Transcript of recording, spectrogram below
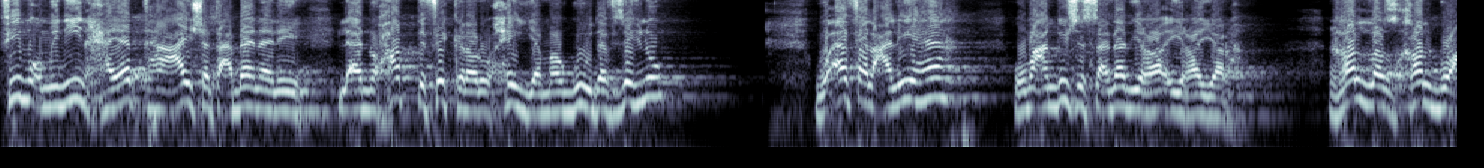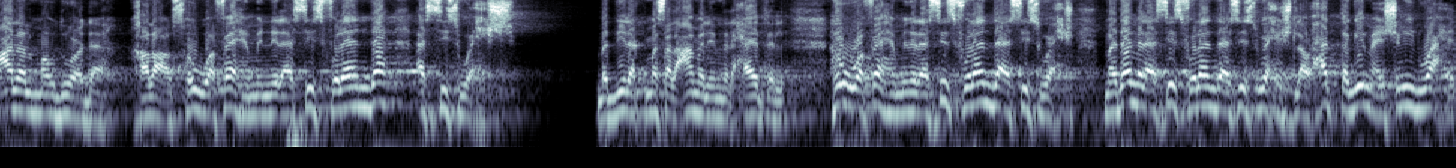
في مؤمنين حياتها عايشة تعبانة ليه؟ لأنه حط فكرة روحية موجودة في ذهنه وقفل عليها وما عندوش استعداد يغيرها. غلظ قلبه على الموضوع ده. خلاص هو فاهم إن القسيس فلان ده قسيس وحش. بدي لك مثل عملي من الحياة هو فاهم ان القسيس فلان ده قسيس وحش. ما دام القسيس فلان ده قسيس وحش لو حتى جم 20 واحد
